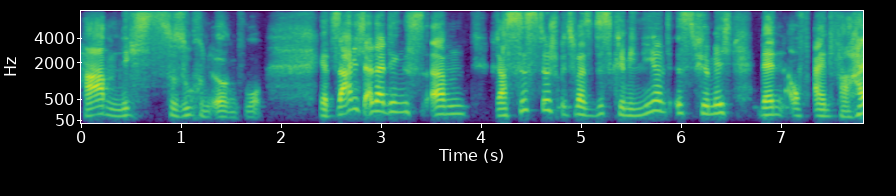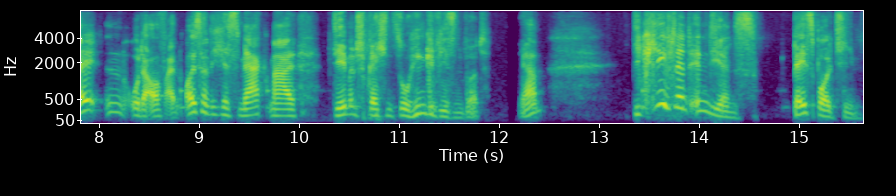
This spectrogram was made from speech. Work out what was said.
haben nichts zu suchen irgendwo. Jetzt sage ich allerdings, ähm, rassistisch bzw. diskriminierend ist für mich, wenn auf ein Verhalten oder auf ein äußerliches Merkmal dementsprechend so hingewiesen wird. Ja, die Cleveland Indians Baseballteam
